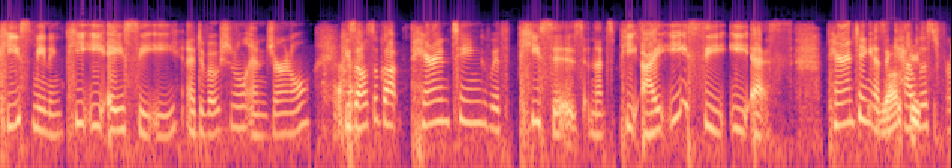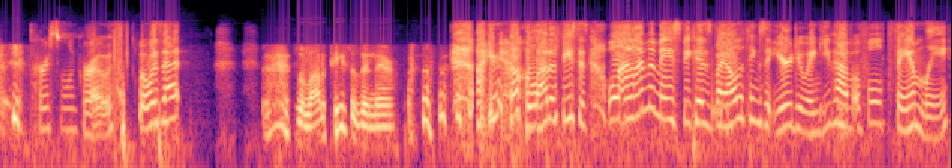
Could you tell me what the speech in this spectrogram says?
Peace meaning P E A C E, a devotional and journal. He's also got Parenting with Pieces, and that's P I E C E S. Parenting as a of catalyst for personal growth. What was that? There's a lot of pieces in there. I know a lot of pieces. Well, and I'm amazed because by all the things that you're doing, you have a full family,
